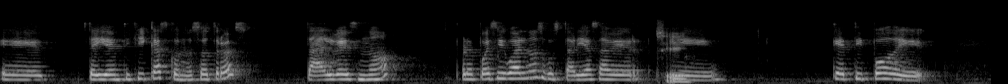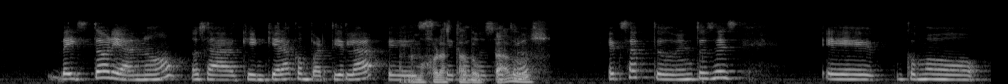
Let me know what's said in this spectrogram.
eh, te identificas con nosotros, tal vez no, pero pues igual nos gustaría saber eh, qué tipo de, de historia, ¿no? O sea, quien quiera compartirla. a lo mejor hasta adoptados. Exacto, entonces, eh, como,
